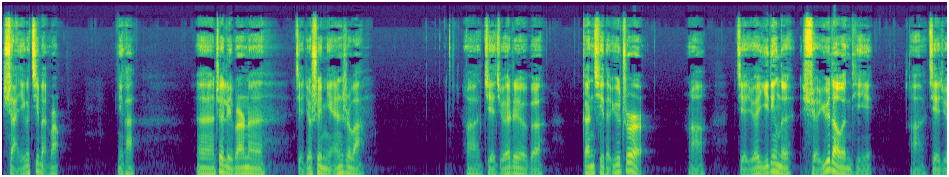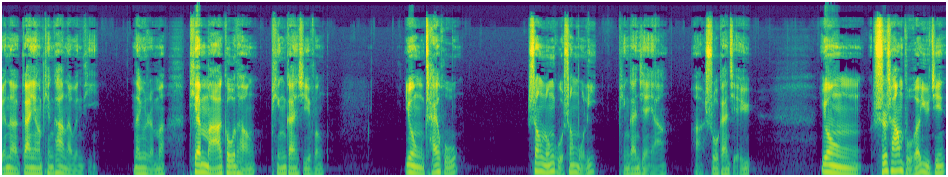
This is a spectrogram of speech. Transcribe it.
选一个基本方。你看，嗯，这里边呢，解决睡眠是吧？啊，解决这个肝气的郁滞啊，解决一定的血瘀的问题啊，解决呢肝阳偏亢的问题。那用什么？天麻钩藤平肝息风，用柴胡生龙骨生牡蛎平肝减阳啊，疏肝解郁。用石菖补和郁金，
